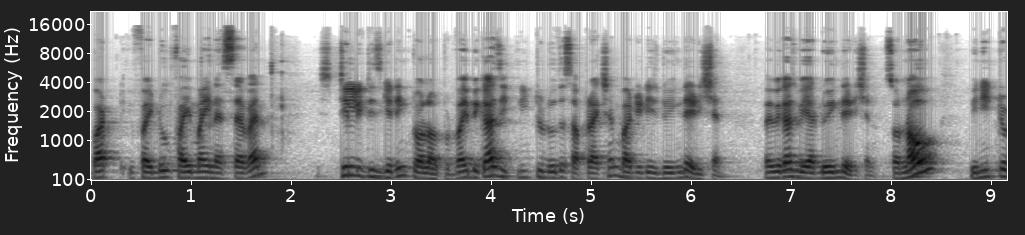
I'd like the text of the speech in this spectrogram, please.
But if I do 5 minus 7 still it is getting 12 output. Why? Because it need to do the subtraction but it is doing the addition. Why? Because we are doing the addition. So now we need to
